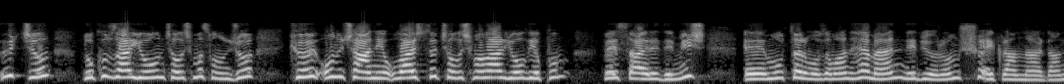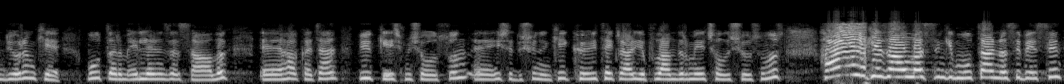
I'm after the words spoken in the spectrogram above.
3 yıl 9 ay yoğun çalışma sonucu köy 13 haneye ulaştı. Çalışmalar, yol yapım vesaire demiş. E, muhtarım o zaman hemen ne diyorum şu ekranlardan diyorum ki muhtarım ellerinize sağlık. E, hakikaten büyük geçmiş olsun. E, işte düşünün ki köyü tekrar yapılandırmaya çalışıyorsunuz. Herkese Allah sizin gibi muhtar nasip etsin.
